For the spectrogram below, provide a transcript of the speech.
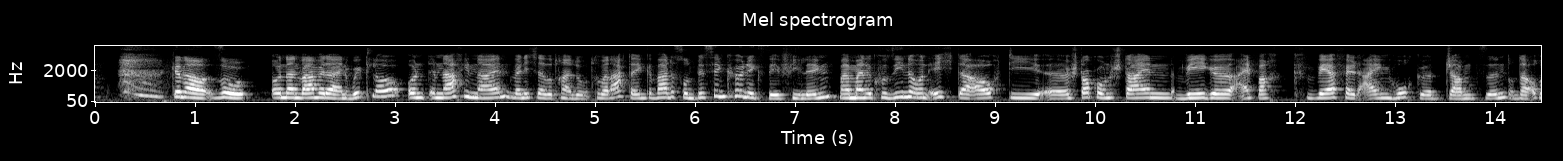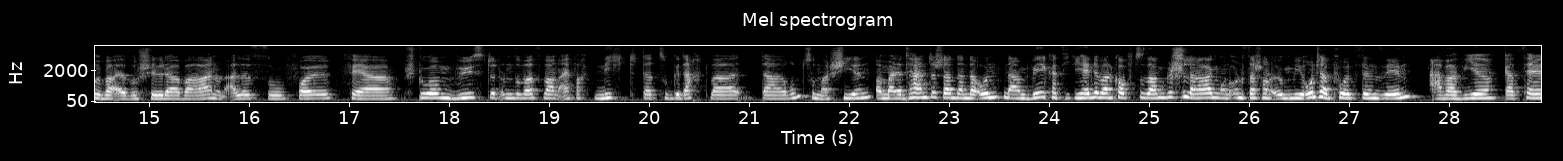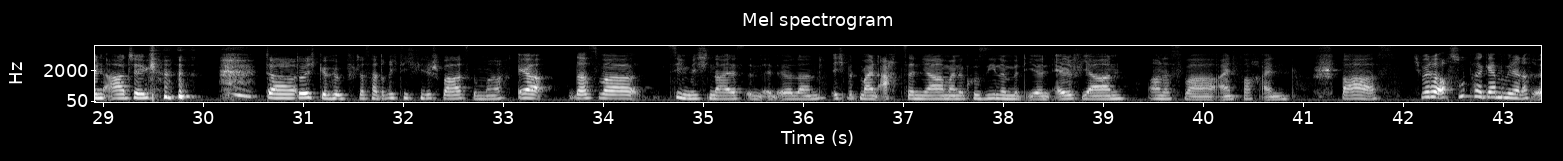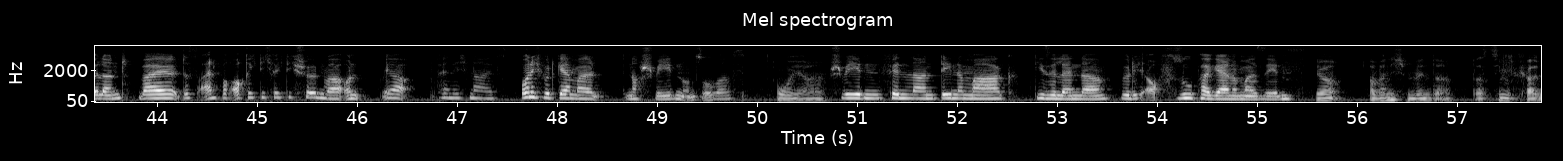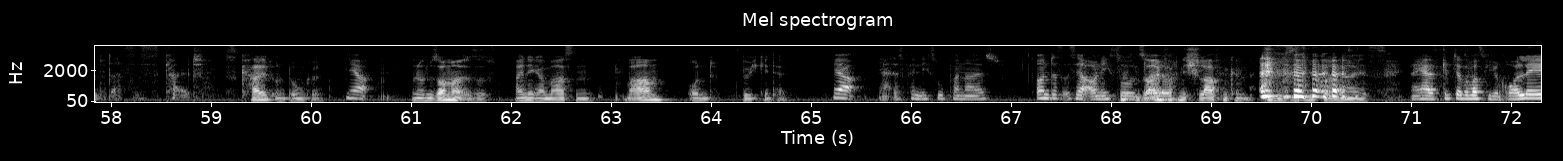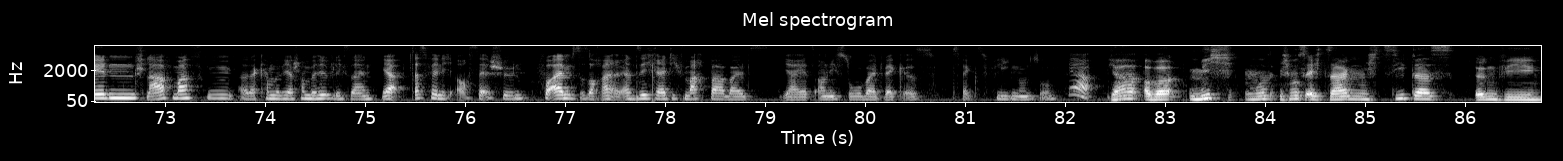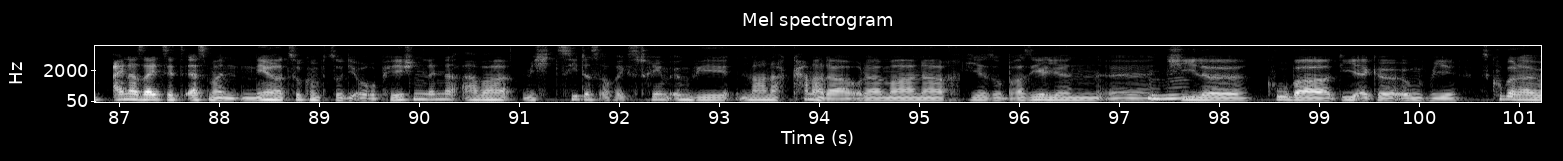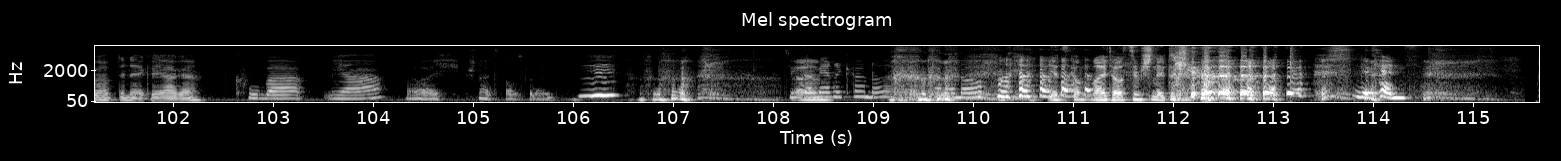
genau, so. Und dann waren wir da in Wicklow und im Nachhinein, wenn ich da so drüber nachdenke, war das so ein bisschen Königssee-Feeling, weil meine Cousine und ich da auch die äh, Stock- und Steinwege einfach querfeldein hochgejumpt sind und da auch überall so Schilder waren und alles so voll versturmwüstet und sowas war und einfach nicht dazu gedacht war, da rumzumarschieren. Und meine Tante stand dann da unten am Weg, hat sich die Hände über den Kopf zusammengeschlagen und uns da schon irgendwie runterpurzeln sehen. Aber wir, gazellenartig, da durchgehüpft. Das hat richtig viel Spaß gemacht. Ja, das war ziemlich nice in, in Irland. Ich mit meinen 18 Jahren, meine Cousine mit ihren 11 Jahren. Und es war einfach ein Spaß. Ich würde auch super gerne wieder nach Irland, weil das einfach auch richtig, richtig schön war. Und ja, fände ich nice. Und ich würde gerne mal nach Schweden und sowas. Oh ja. Schweden, Finnland, Dänemark, diese Länder würde ich auch super gerne mal sehen. Ja, aber nicht im Winter. das ist ziemlich kalt. Das ist kalt. Es ist kalt und dunkel. Ja. Und im Sommer ist es einigermaßen warm und durchgehend hell. Ja. Ja, das finde ich super nice. Und das ist ja auch nicht so und so dolle. einfach nicht schlafen können. Super nice. Naja, es gibt ja sowas wie Rollläden, Schlafmasken, also da kann man sich ja schon behilflich sein. Ja, das finde ich auch sehr schön. Vor allem ist es auch an sich relativ machbar, weil es ja jetzt auch nicht so weit weg ist. Zwecks Fliegen und so. Ja. Ja, aber mich, muss, ich muss echt sagen, mich zieht das irgendwie einerseits jetzt erstmal in näherer Zukunft so die europäischen Länder, aber mich zieht das auch extrem irgendwie mal nach Kanada oder mal nach hier so Brasilien, äh, Mhm. Chile, Kuba, die Ecke irgendwie. Ist Kuba da überhaupt in der Ecke? Ja, gell? Kuba, ja. Ah, ich schneid's raus vielleicht. Südamerika, ne? Don't know. Jetzt kommt Malte aus dem Schnitt. Wir kennen's.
